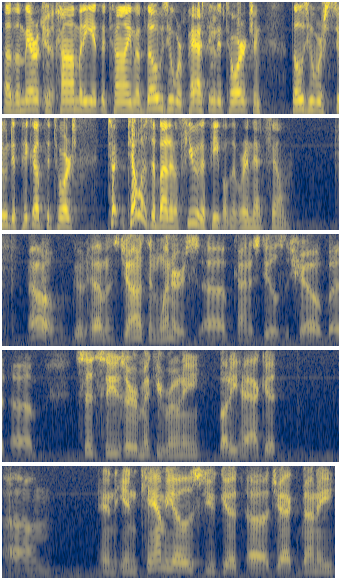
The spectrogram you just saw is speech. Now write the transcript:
of American yes. comedy at the time, of those who were passing yes. the torch and those who were soon to pick up the torch. T- tell us about a few of the people that were in that film. Oh, good heavens. Jonathan Winters uh, kind of steals the show, but uh, Sid Caesar, Mickey Rooney, Buddy Hackett. Um, and in cameos, you get uh, Jack Benny,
